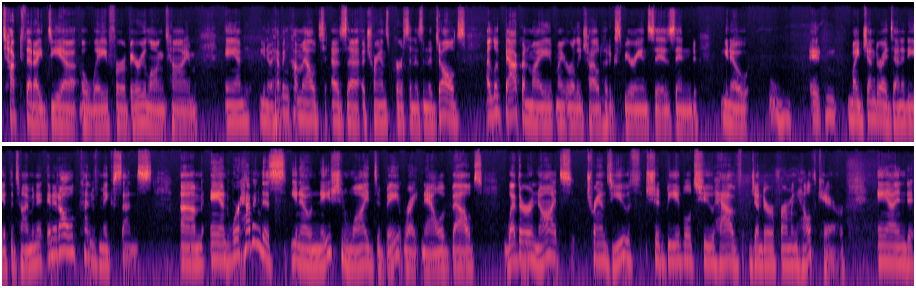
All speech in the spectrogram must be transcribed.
tucked that idea away for a very long time. And you know having come out as a, a trans person as an adult i look back on my my early childhood experiences and you know it, my gender identity at the time and it, and it all kind of makes sense um, and we're having this, you know, nationwide debate right now about whether or not trans youth should be able to have gender affirming health care. And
